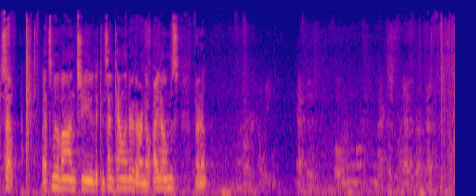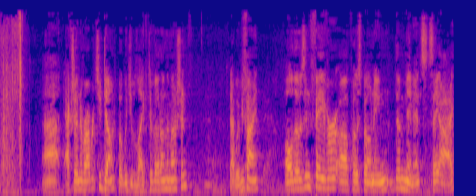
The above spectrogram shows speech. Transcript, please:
so let's move on to the consent calendar. There are no items. There are no. Uh, Actually, under Roberts, you don't, but would you like to vote on the motion? That would be fine. All those in favor of postponing the minutes, say aye.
